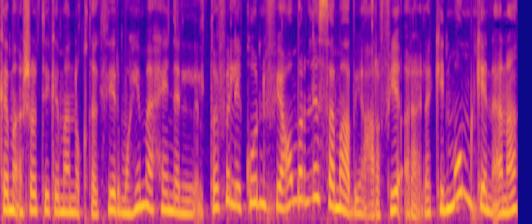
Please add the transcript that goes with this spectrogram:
كما أشرتي كمان نقطة كثير مهمة حين الطفل يكون في عمر لسه ما بيعرف يقرأ لكن ممكن أنا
